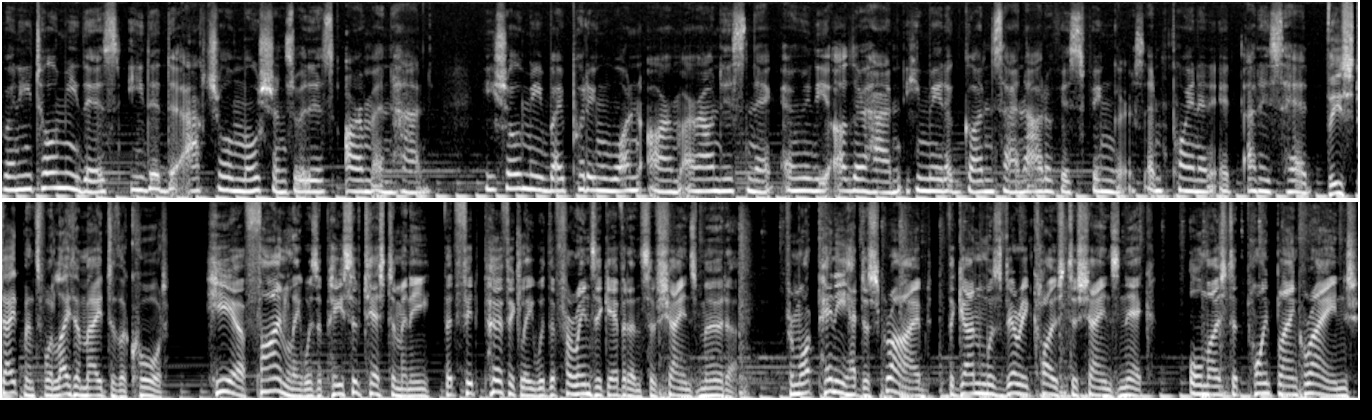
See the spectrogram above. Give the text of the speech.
When he told me this, he did the actual motions with his arm and hand. He showed me by putting one arm around his neck and with the other hand, he made a gun sign out of his fingers and pointed it at his head. These statements were later made to the court. Here, finally, was a piece of testimony that fit perfectly with the forensic evidence of Shane's murder. From what Penny had described, the gun was very close to Shane's neck, almost at point blank range,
